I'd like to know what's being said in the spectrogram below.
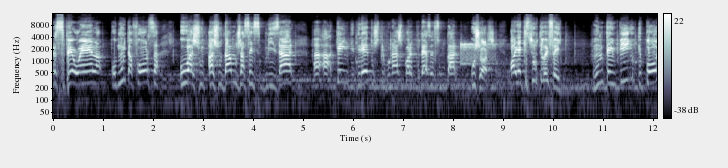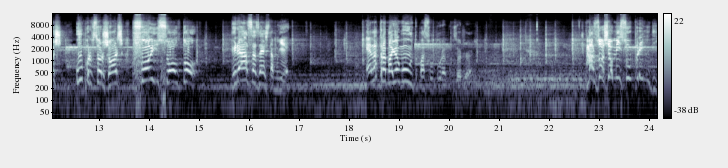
recebeu ela com muita força. O aju- ajudamos a sensibilizar a, a quem de direito os tribunais para que pudessem soltar o Jorge. Olha que surtiu efeito. Um tempinho depois, o professor Jorge foi e soltou, graças a esta mulher. Ela trabalhou muito para a soltura do professor Jorge. Mas hoje eu me surpreendi.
